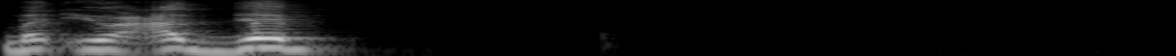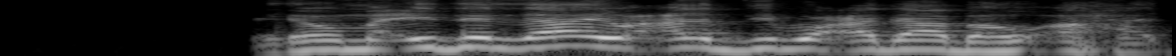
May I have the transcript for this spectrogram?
but يعذب يومئذ لا يعذب عذابه أحد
